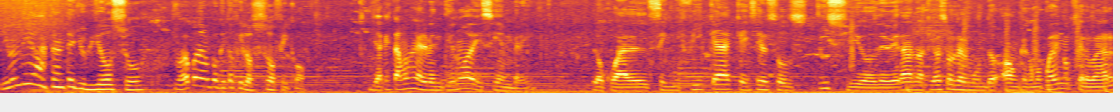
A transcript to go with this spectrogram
Y un día bastante lluvioso, me voy a poner un poquito filosófico, ya que estamos en el 21 de diciembre, lo cual significa que es el solsticio de verano aquí al sur del mundo, aunque como pueden observar,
